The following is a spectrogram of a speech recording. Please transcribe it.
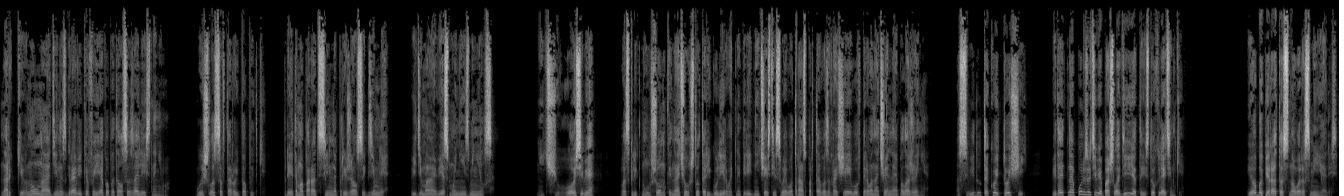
Нарк кивнул на один из гравиков, и я попытался залезть на него. Вышло со второй попытки. При этом аппарат сильно прижался к земле. Видимо, вес мой не изменился. «Ничего себе!» — воскликнул Шонг и начал что-то регулировать на передней части своего транспорта, возвращая его в первоначальное положение. «А с виду такой тощий. Видать, на пользу тебе пошла диета из тухлятинки». И оба пирата снова рассмеялись.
